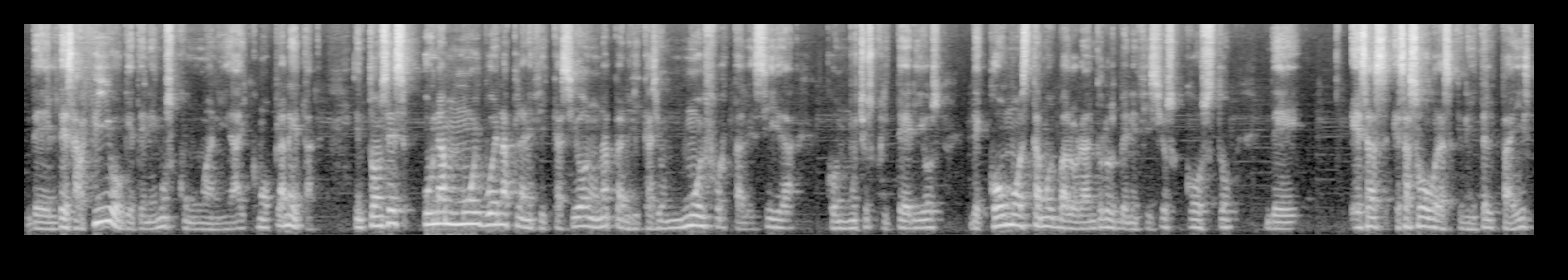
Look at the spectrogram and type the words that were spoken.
del desafío que tenemos como humanidad y como planeta. Entonces, una muy buena planificación, una planificación muy fortalecida, con muchos criterios de cómo estamos valorando los beneficios costo de esas, esas obras que necesita el país,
